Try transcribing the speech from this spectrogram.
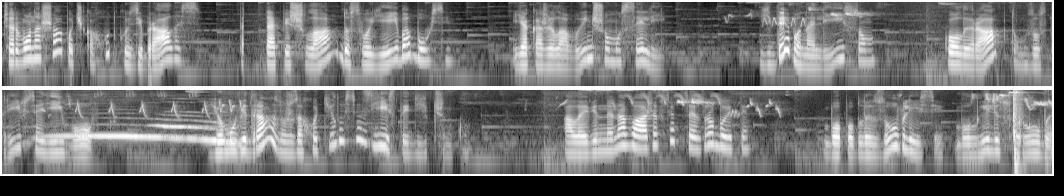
Червона шапочка хутко зібралась та- пішла до своєї бабусі, яка жила в іншому селі. Йде вона лісом, коли раптом зустрівся їй вовк. Йому відразу ж захотілося з'їсти дівчинку. Але він не наважився це зробити, бо поблизу в лісі були лісоруби.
